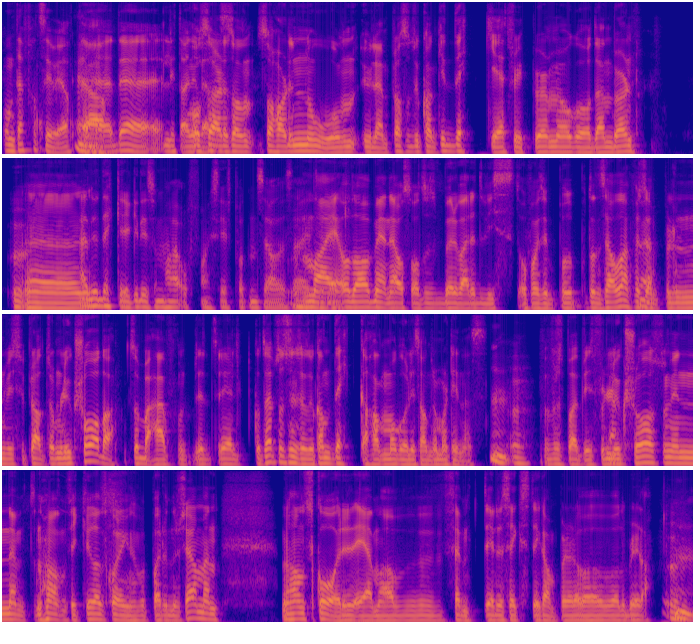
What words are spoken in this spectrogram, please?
Om defensive, ja. Det, Ja. det er litt Og annerledes. så er det sånn, så har du noen ulemper. altså Du kan ikke dekke Tripper med å gå Dan Burn. Mm. Uh, Nei, du dekker ikke de som har offensivt potensial i seg. Nei, og da mener jeg også at det bør være et visst offensivt potensial. For For Ja. eksempel, Hvis vi prater om Luke Shaw, da, som er et reelt konsept, så syns jeg du kan dekke han med å gå Lisandro Martinez. Mm. For, for å spare pris. For Luke Shaw, som vi nevnte nå, han fikk jo den skåringen for et par runder siden, men, men han skårer én av 50 eller 60 kamper, eller hva, hva det blir. da. Mm.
